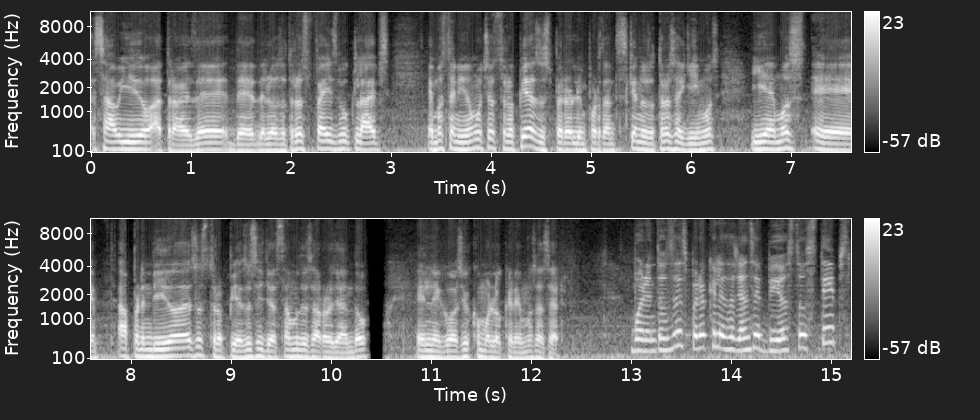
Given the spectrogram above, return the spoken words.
sabido a través de, los otros Facebook Lives. Hemos tenido muchos tropiezos, pero lo importante es que nosotros seguimos y hemos eh, aprendido de esos tropiezos y ya estamos desarrollando el negocio como lo queremos hacer. Bueno, entonces espero que les hayan servido estos tips.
